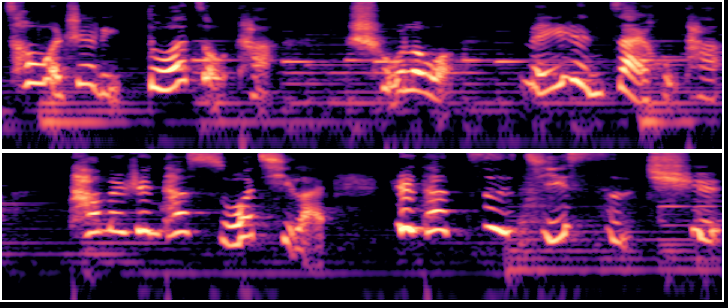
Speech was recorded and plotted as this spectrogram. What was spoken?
从我这里夺走它，除了我，没人在乎它。他们任它锁起来，任它自己死去。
